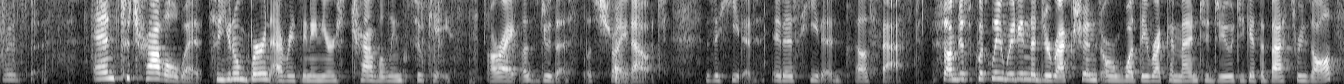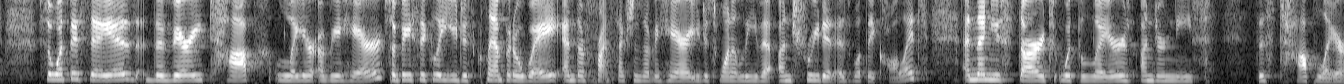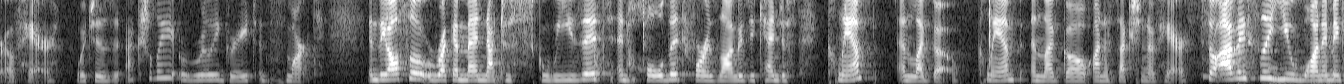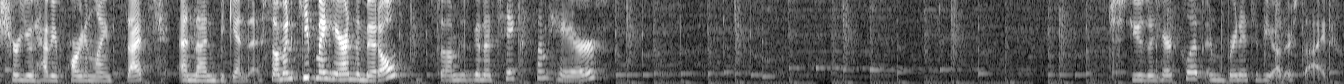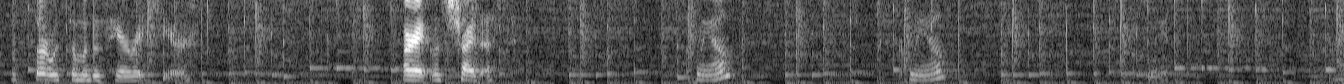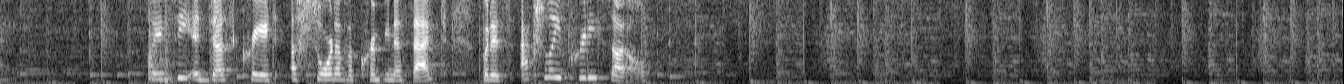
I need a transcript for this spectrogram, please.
What is this? And to travel with, so you don't burn everything in your traveling suitcase. All right, let's do this. Let's try it out. Is it heated? It is heated. That was fast. So I'm just quickly reading the directions or what they recommend to do to get the best results. So what they say is the very top layer of your hair. So basically you just clamp it away and the front sections of your hair, you just wanna leave it untreated is what they call it. And then you start with the layers underneath this top layer of hair, which is actually really great and smart. And they also recommend not to squeeze it and hold it for as long as you can. Just clamp and let go. Clamp and let go on a section of hair. So obviously you wanna make sure you have your parting line set and then begin this. So I'm gonna keep my hair in the middle. So I'm just gonna take some hair. Just use a hair clip and bring it to the other side. Let's start with some of this hair right here. All right, let's try this. Clamp, clamp, clamp. All right. So you see it does create a sort of a crimping effect, but it's actually pretty subtle.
